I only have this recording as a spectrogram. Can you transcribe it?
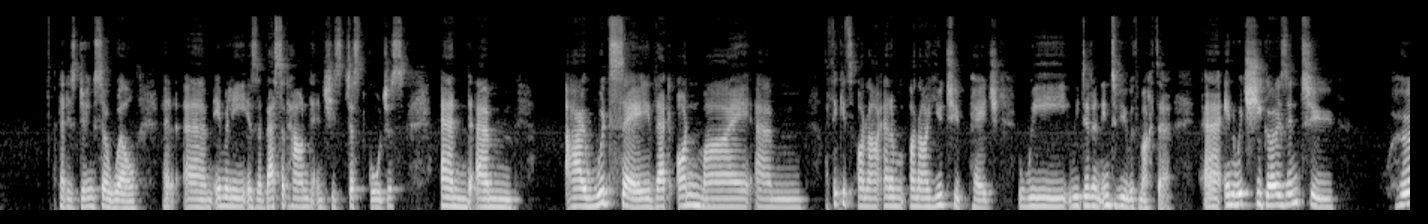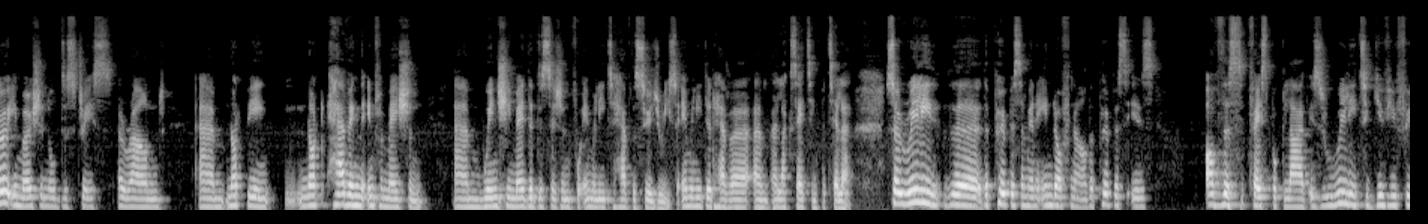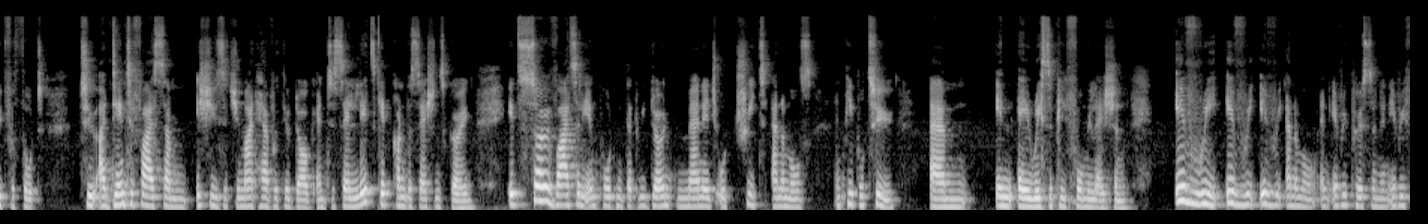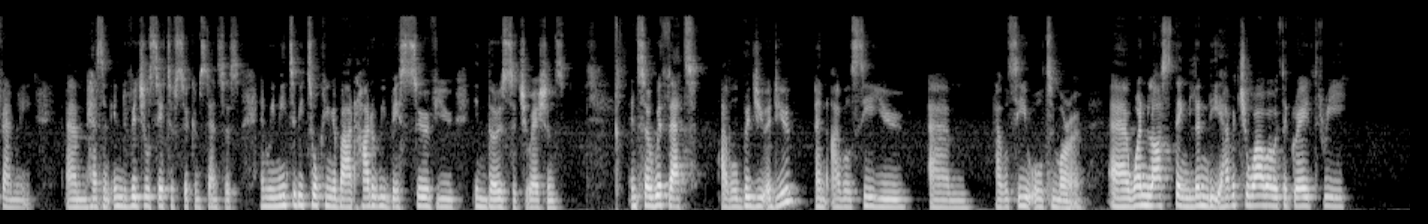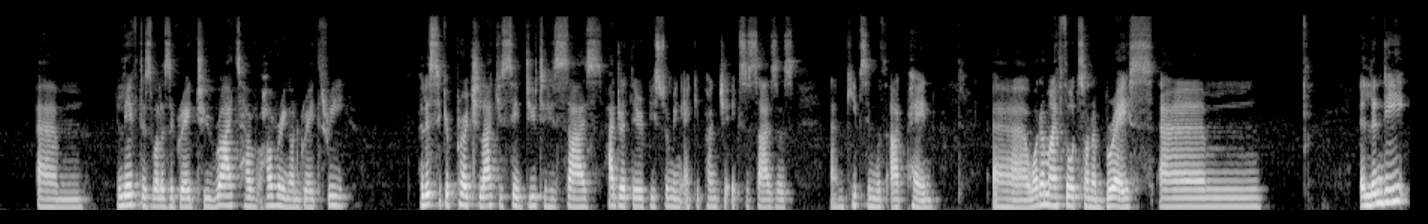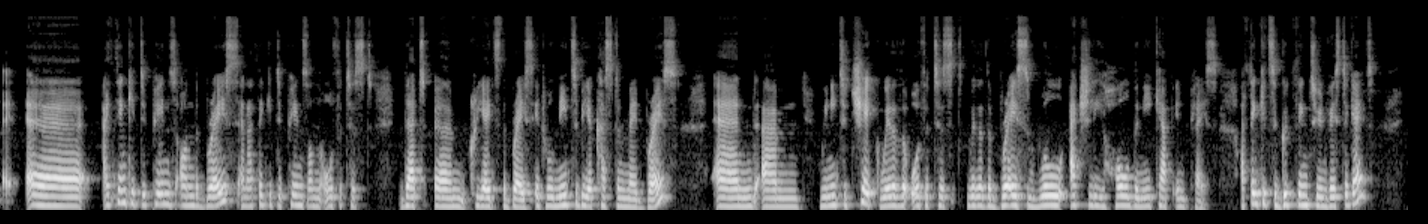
that is doing so well. And um, Emily is a basset hound, and she's just gorgeous. And um, I would say that on my, um, I think it's on our on our YouTube page, we we did an interview with Magda, uh, in which she goes into her emotional distress around um, not being, not having the information um, when she made the decision for Emily to have the surgery. So Emily did have a, um, a luxating patella. So really, the the purpose I'm going to end off now. The purpose is of this Facebook Live is really to give you food for thought, to identify some issues that you might have with your dog, and to say, let's get conversations going. It's so vitally important that we don't manage or treat animals and people too um, in a recipe formulation. Every, every, every animal and every person and every family um, has an individual set of circumstances, and we need to be talking about how do we best serve you in those situations. And so, with that, I will bid you adieu, and I will see you. Um, I will see you all tomorrow. Uh, one last thing, Lindy, I have a Chihuahua with a grade three um, left as well as a grade two right, ho- hovering on grade three. Holistic approach, like you said, due to his size, hydrotherapy, swimming, acupuncture, exercises, um, keeps him without pain. Uh, what are my thoughts on a brace? Um, Lindy, uh, I think it depends on the brace, and I think it depends on the orthotist that um, creates the brace. It will need to be a custom made brace, and um, we need to check whether the orthotist, whether the brace will actually hold the kneecap in place. I think it's a good thing to investigate,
